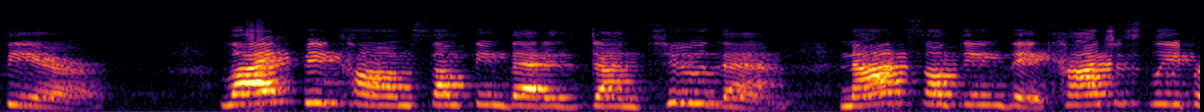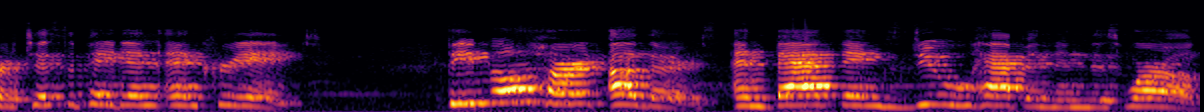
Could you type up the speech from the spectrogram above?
fear. Life becomes something that is done to them, not something they consciously participate in and create. People hurt others, and bad things do happen in this world,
